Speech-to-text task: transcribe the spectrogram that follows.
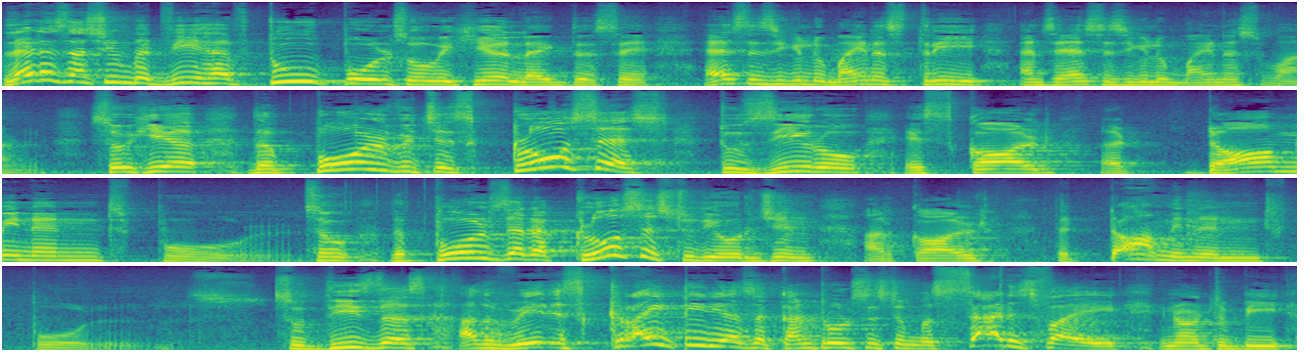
let us assume that we have two poles over here like this, say S is equal to minus 3 and say S is equal to minus 1. So here the pole which is closest to 0 is called a dominant pole. So the poles that are closest to the origin are called the dominant poles. So these thus are the various criteria a control system must satisfy in order to be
